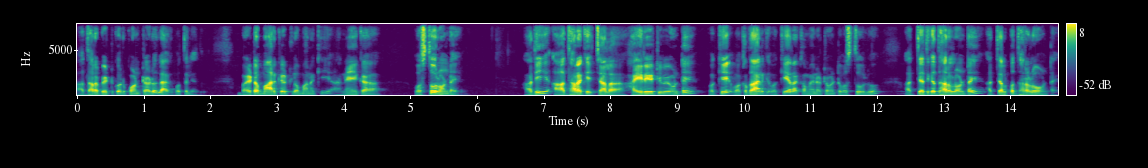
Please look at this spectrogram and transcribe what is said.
ఆ ధర పెట్టుకొని కొంటాడు లేకపోతే లేదు. బయట మార్కెట్లో మనకి అనేక వస్తువులు ఉన్నాయి. అది ఆ ధరకి చాలా హై రేటువి ఉంటాయి. ఒకే ఒకదానికి ఒకే రకమైనటువంటి వస్తువులు అత్యధిక ధరలు ఉంటాయి అత్యల్ప ధరలు ఉంటాయి.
